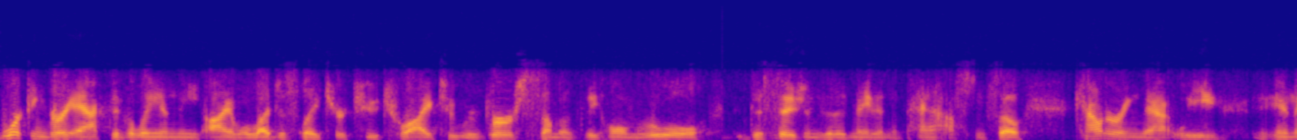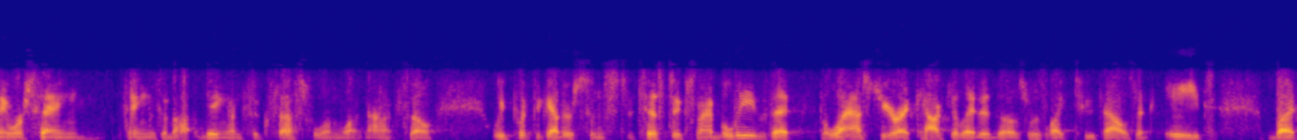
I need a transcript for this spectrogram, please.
working very actively in the Iowa legislature to try to reverse some of the home rule decisions that had made in the past. And so, countering that, we and they were saying things about being unsuccessful and whatnot. So, we put together some statistics, and I believe that the last year I calculated those was like 2008. But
